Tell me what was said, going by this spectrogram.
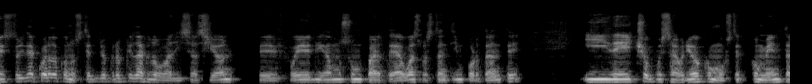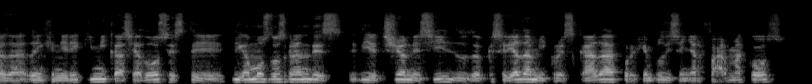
estoy de acuerdo con usted. Yo creo que la globalización eh, fue, digamos, un parteaguas bastante importante y de hecho, pues abrió, como usted comenta, la, ingeniería química hacia dos, este, digamos, dos grandes direcciones, ¿sí? Lo que sería la microescala, por ejemplo, diseñar fármacos,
